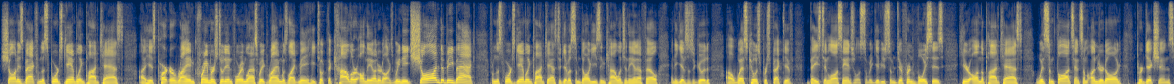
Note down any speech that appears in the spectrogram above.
Sean is back from the Sports Gambling Podcast. Uh, his partner Ryan Kramer stood in for him last week. Ryan was like me. He took the collar on the underdogs. We need Sean to be back from the Sports Gambling Podcast to give us some doggies in college and the NFL. And he gives us a good uh, West Coast perspective based in Los Angeles. So we give you some different voices here on the podcast with some thoughts and some underdog predictions.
